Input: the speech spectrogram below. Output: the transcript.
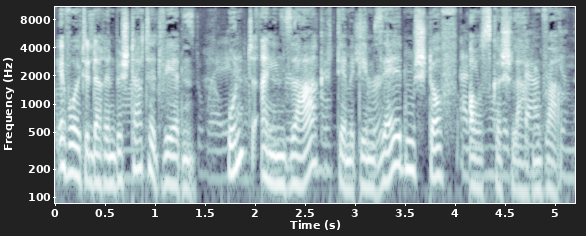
Er wollte darin bestattet werden. Und einen Sarg, der mit demselben Stoff ausgeschlagen war. In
